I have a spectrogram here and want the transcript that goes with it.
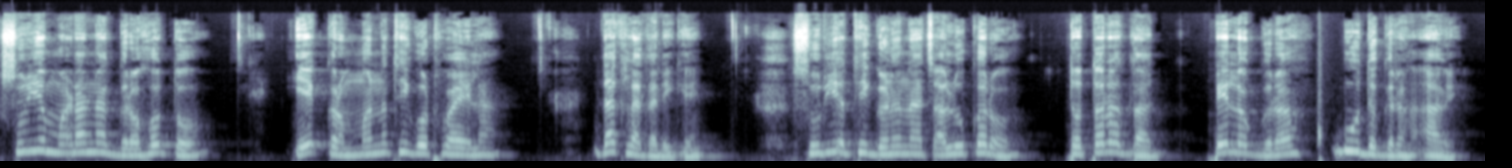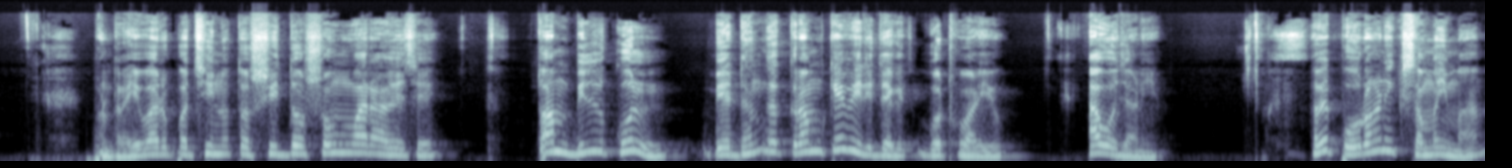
સૂર્યમાળાના ગ્રહો તો એ ક્રમમાં નથી ગોઠવાયેલા. દાખલા તરીકે, સૂર્યથી ગણના ચાલુ કરો તો તરત જ પેલો ગ્રહ બુધ ગ્રહ આવે. પણ રવિવાર પછીનો તો સીધો સોમવાર આવે છે. તો આમ બિલકુલ બેઢંગ ક્રમ કેવી રીતે ગોઠવાડ્યો આવો જાણીએ. હવે પૌરાણિક સમયમાં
